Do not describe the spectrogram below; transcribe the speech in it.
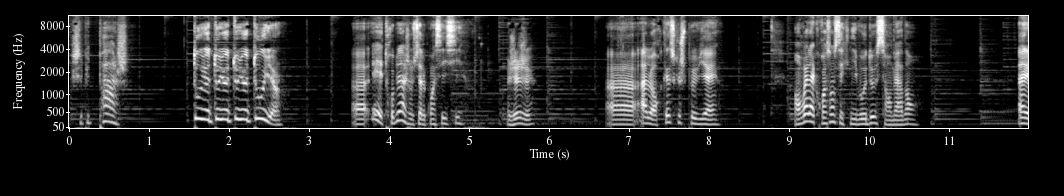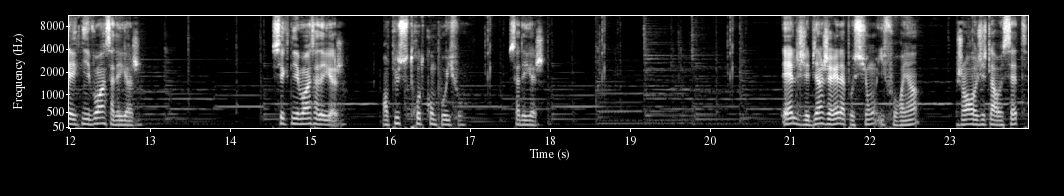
J'ai plus de pages. Touille, touille, touille, touille euh, Eh, trop bien, j'ai réussi à le coincer ici. GG. Euh, alors, qu'est-ce que je peux virer? En vrai, la croissance, c'est que niveau 2, c'est emmerdant. Allez, avec niveau 1, ça dégage. C'est que niveau 1, ça dégage. En plus, trop de compos, il faut. Ça dégage. Elle, j'ai bien géré la potion, il faut rien. J'enregistre la recette.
